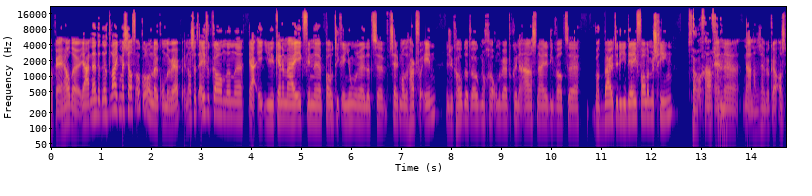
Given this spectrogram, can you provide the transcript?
Oké, helder. Ja, nou, dat, dat lijkt mijzelf ook wel een leuk onderwerp. En als het even kan, dan... eh, ja, jullie kennen mij. Ik vind eh, politiek en jongeren, dat eh, zet ik me altijd hard voor in. Dus ik hoop dat we ook nog eh, onderwerpen kunnen aansnijden die wat, eh, wat buiten de idee vallen misschien. zou wel gaaf zijn. En eh, nou, dan heb ik, eh, als,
